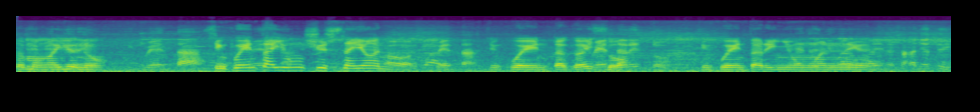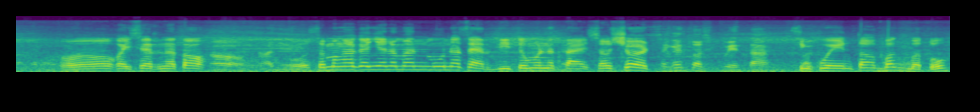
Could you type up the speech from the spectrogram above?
Sa mga yun oh. 50. 50 yung shoes na yon. Oo, 50. 50 guys 50 oh. rin to. 50 rin yung ano na yun. Ayun, sa kanya to eh. Oh, kay sir na to. Oo, sa kanya. Oh, sa mga ganyan naman muna sir, dito muna tayo. So short, Second to, 50. 50 bag ba to?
